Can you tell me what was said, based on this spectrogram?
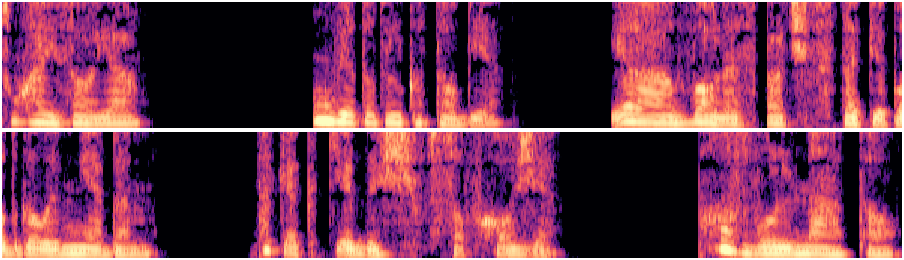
Słuchaj, Zoja, mówię to tylko tobie. Ja wolę spać w stepie pod gołym niebem, tak jak kiedyś w sowchozie. Pozwól na to.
